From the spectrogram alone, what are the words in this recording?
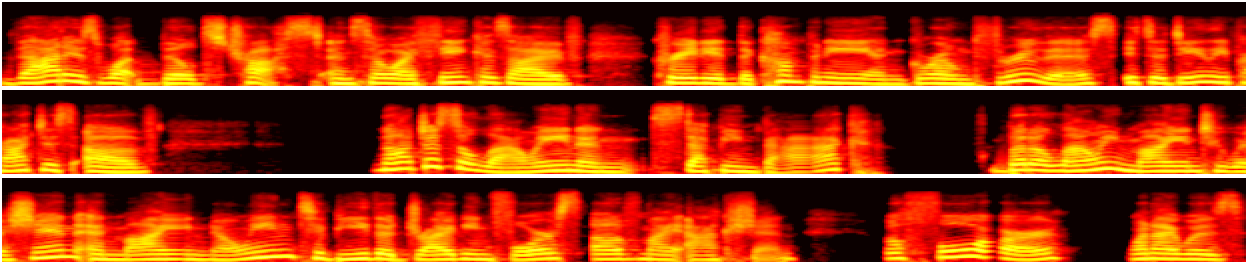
that is what builds trust. And so I think as I've created the company and grown through this, it's a daily practice of not just allowing and stepping back, but allowing my intuition and my knowing to be the driving force of my action. Before, when I was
